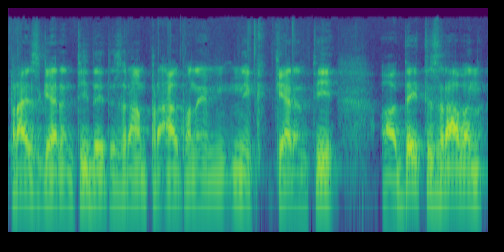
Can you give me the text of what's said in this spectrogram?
price guarantee, dajte zraven ali pa ne vem, nek guarantee uh, dejte zraven.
